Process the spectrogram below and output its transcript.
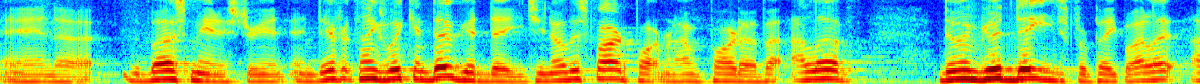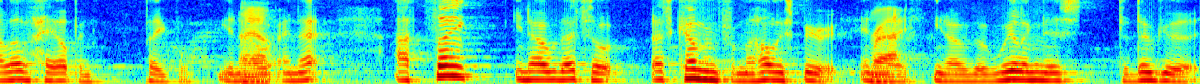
and uh, the bus ministry and, and different things we can do good deeds. You know, this fire department I'm a part of, I, I love doing good deeds for people. I, lo- I love helping people, you know, Yeah. and that I think, you know, that's a that's coming from the Holy Spirit in Right. me. You know, the willingness to do good,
